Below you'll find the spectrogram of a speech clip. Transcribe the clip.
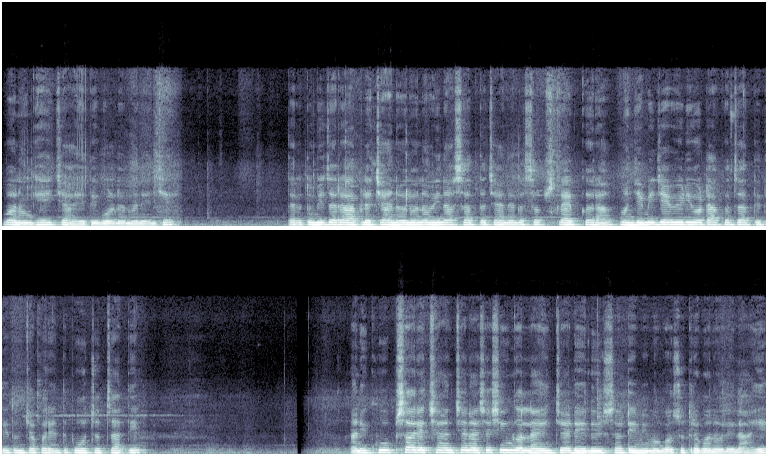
बनवून घ्यायचे आहे ते गोल्डन मण्यांचे तर तुम्ही जर आपल्या चॅनलवर नवीन असाल तर चॅनलला सबस्क्राईब करा. म्हणजे मी जे व्हिडिओ टाकत जाते ते तुमच्यापर्यंत पोहोचत जातील. आणि खूप साऱ्या छान छान अशा सिंगल लाईनच्या डेली मी मंगळसूत्र बनवलेलं आहे.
